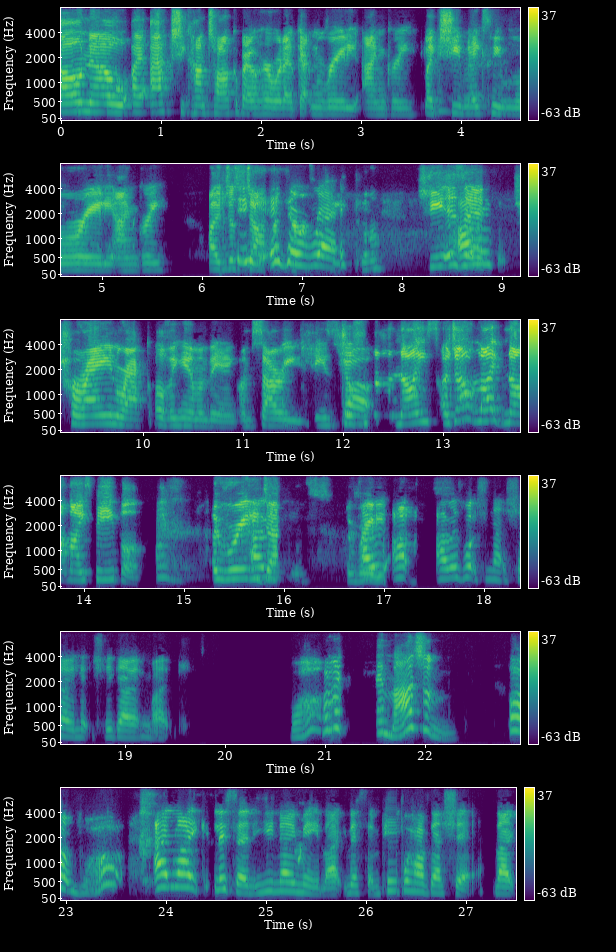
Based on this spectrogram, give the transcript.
Oh no, I actually can't talk about her without getting really angry. Like she makes me really angry. I just She don't. is a wreck. people. She is I a was, train wreck of a human being. I'm sorry. Oh She's just not nice. I don't like not nice people. I really I don't. I I, really I, I was watching that show, literally going like, what? What imagine. Like what? And like, listen, you know me. Like, listen, people have their shit. Like,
